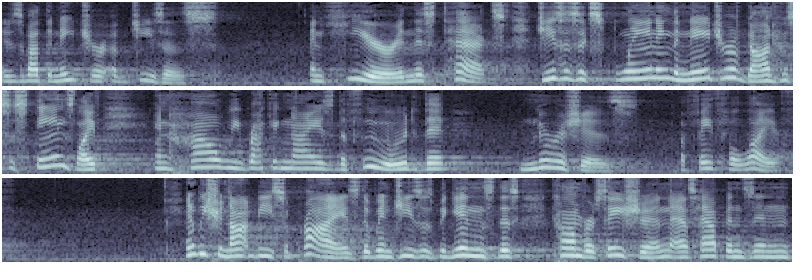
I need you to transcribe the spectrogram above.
It is about the nature of Jesus. And here in this text, Jesus explaining the nature of God who sustains life and how we recognize the food that nourishes a faithful life. And we should not be surprised that when Jesus begins this conversation, as happens in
